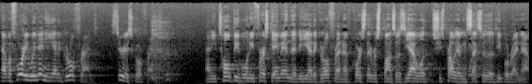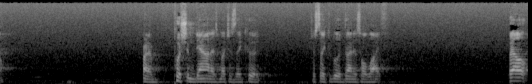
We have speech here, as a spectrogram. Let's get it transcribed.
Now, before he went in, he had a girlfriend, serious girlfriend. And he told people when he first came in that he had a girlfriend. And of course, their response was, Yeah, well, she's probably having sex with other people right now. Trying to push him down as much as they could, just like people had done his whole life. Well,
